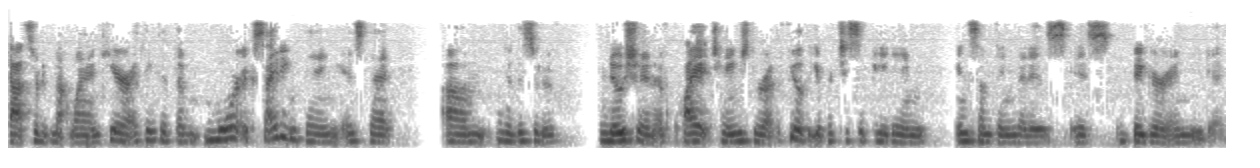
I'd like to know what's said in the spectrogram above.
that's sort of not why I'm here. I think that the more exciting thing is that um, you know this sort of notion of quiet change throughout the field that you're participating in something that is is bigger and needed.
